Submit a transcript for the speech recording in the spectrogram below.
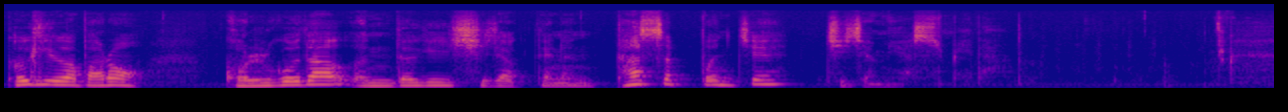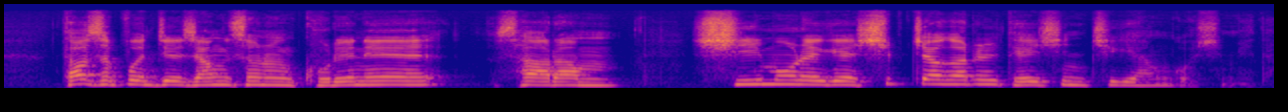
거기가 바로 골고다 언덕이 시작되는 다섯 번째 지점이었습니다. 다섯 번째 장소는 구레네 사람 시몬에게 십자가를 대신 지게 한 곳입니다.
